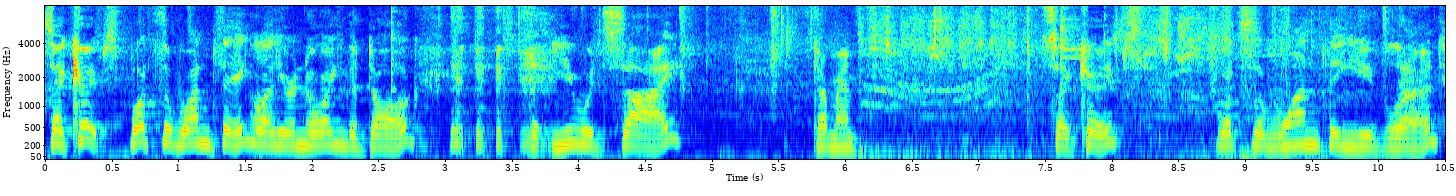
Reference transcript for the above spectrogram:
So Coops, what's the one thing while you're annoying the dog that you would say? Come around. So Coops, what's the one thing you've learned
